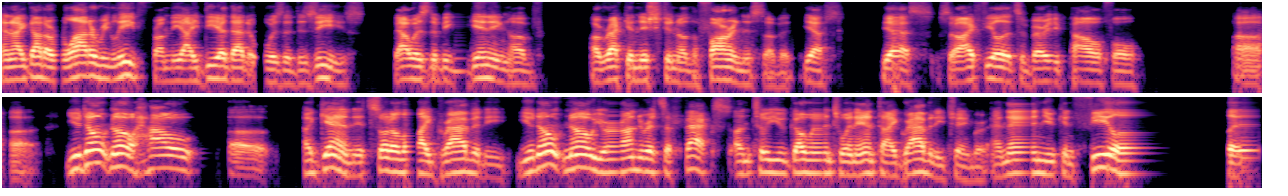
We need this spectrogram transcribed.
and I got a lot of relief from the idea that it was a disease. That was the beginning of a recognition of the foreignness of it. Yes, yes. So I feel it's a very powerful. Uh, uh, you don't know how. Uh, again, it's sort of like gravity. You don't know you're under its effects until you go into an anti gravity chamber, and then you can feel it.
